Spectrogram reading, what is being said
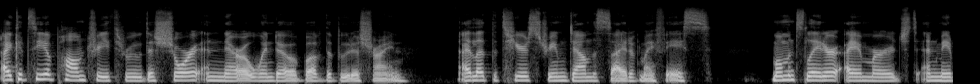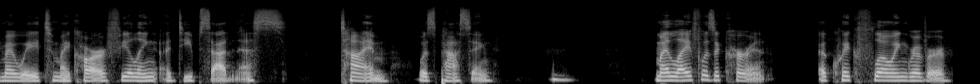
I could see a palm tree through the short and narrow window above the Buddha shrine. I let the tears stream down the side of my face. Moments later, I emerged and made my way to my car, feeling a deep sadness. Time was passing. Mm. My life was a current, a quick flowing river.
